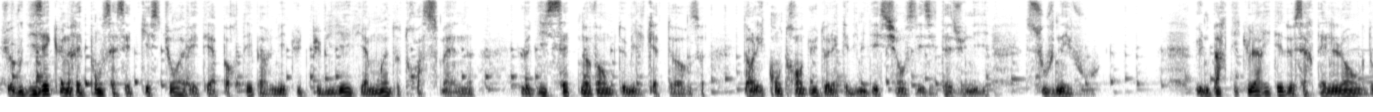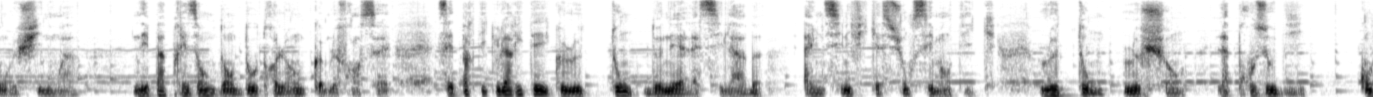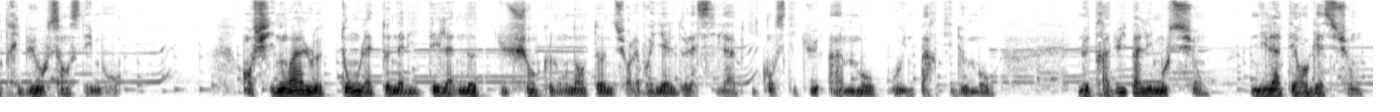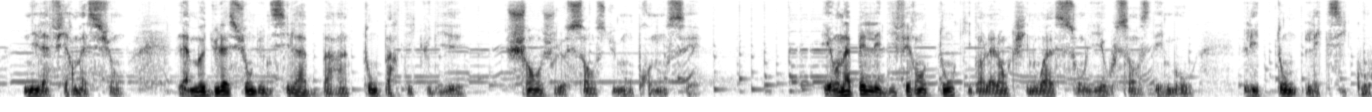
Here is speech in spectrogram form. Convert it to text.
Je vous disais qu'une réponse à cette question avait été apportée par une étude publiée il y a moins de trois semaines, le 17 novembre 2014, dans les comptes rendus de l'Académie des sciences des États-Unis. Souvenez-vous, une particularité de certaines langues, dont le chinois, n'est pas présente dans d'autres langues comme le français. Cette particularité est que le ton donné à la syllabe a une signification sémantique. Le ton, le chant, la prosodie contribuent au sens des mots. En chinois, le ton, la tonalité, la note du chant que l'on entonne sur la voyelle de la syllabe qui constitue un mot ou une partie de mot ne traduit pas l'émotion, ni l'interrogation, ni l'affirmation, la modulation d'une syllabe par un ton particulier change le sens du mot prononcé. Et on appelle les différents tons qui dans la langue chinoise sont liés au sens des mots les tons lexicaux.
